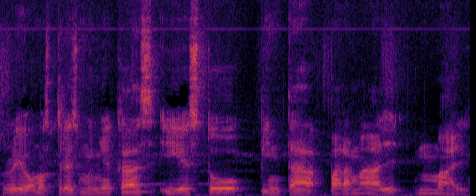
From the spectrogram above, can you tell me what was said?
Solo llevamos tres muñecas y esto pinta para mal, mal.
